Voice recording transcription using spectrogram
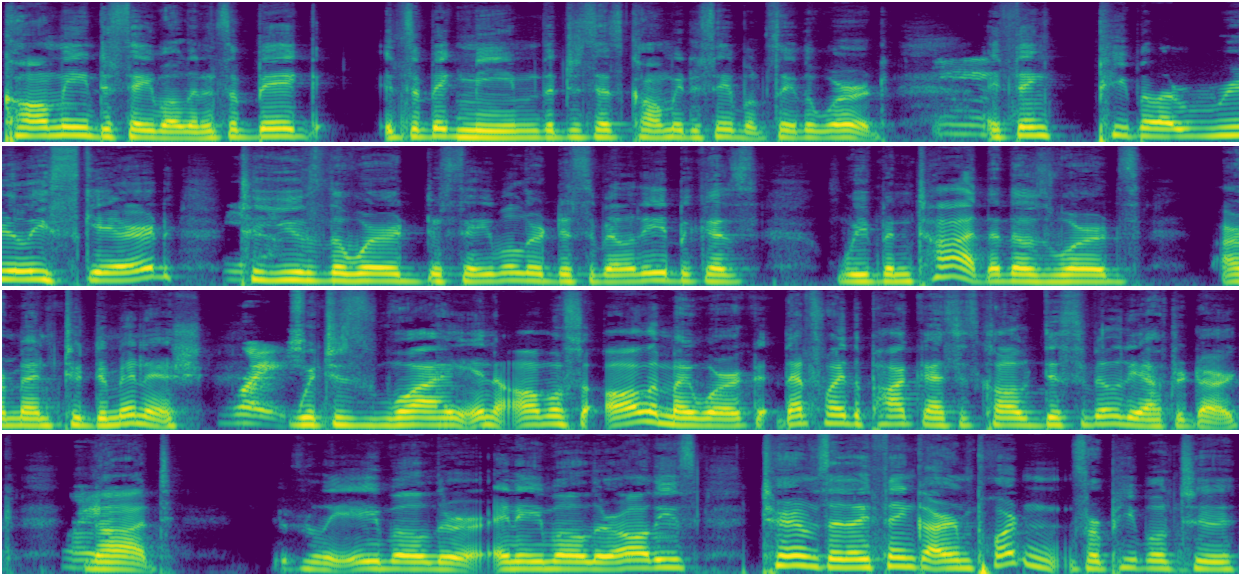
"Call me disabled," and it's a big it's a big meme that just says "Call me disabled." Say the word. Mm, I think people are really scared to use the word disabled or disability because we've been taught that those words are meant to diminish right. which is why in almost all of my work, that's why the podcast is called Disability After Dark, right. not differently abled or enabled or all these terms that I think are important for people to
